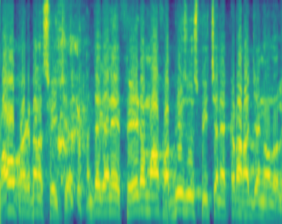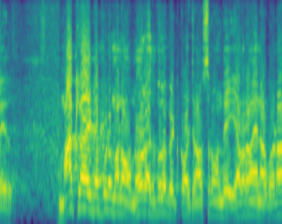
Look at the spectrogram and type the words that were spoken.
భావ ప్రకటన స్వేచ్ఛ అంతేగాని ఫ్రీడమ్ ఆఫ్ అబ్యూజివ్ స్పీచ్ అని ఎక్కడా రాజ్యాంగంలో లేదు. మాట్లాడేటప్పుడు మనం నోరు అదుపులో పెట్టుకోవాల్సిన అవసరం ఉంది. ఎవరైనా కూడా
